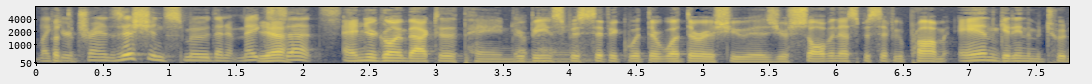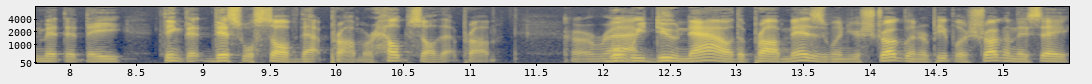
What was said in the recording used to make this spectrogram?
Like But your the- transition's smooth and it makes yeah. sense. And you're going back to the pain. You're being pain. specific with their what their issue is. You're solving that specific problem and getting them to admit that they think that this will solve that problem or help solve that problem. Correct. What we do now, the problem is, is when you're struggling or people are struggling, they say,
